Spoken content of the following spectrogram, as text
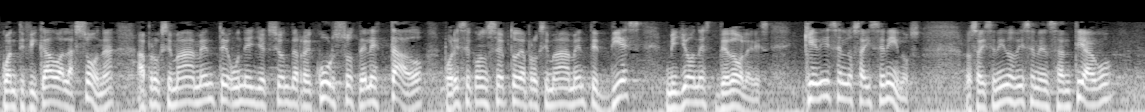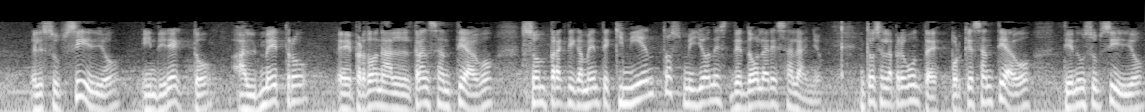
cuantificado a la zona, aproximadamente una inyección de recursos del Estado por ese concepto de aproximadamente 10 millones de dólares. ¿Qué dicen los ayseninos? Los ayseninos dicen en Santiago el subsidio indirecto al metro eh, perdón, al Transantiago son prácticamente 500 millones de dólares al año. Entonces la pregunta es, ¿por qué Santiago tiene un subsidio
